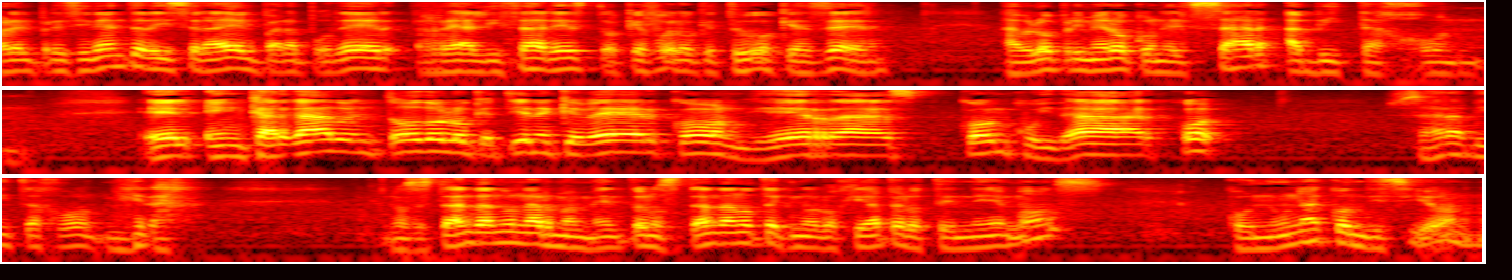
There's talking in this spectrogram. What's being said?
Ahora el presidente de Israel, para poder realizar esto, ¿qué fue lo que tuvo que hacer? Habló primero con el zar Abitajón, el encargado en todo lo que tiene que ver con guerras, con cuidar, con... Zar Abitajón, mira nos están dando un armamento, nos están dando tecnología, pero tenemos con una condición,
